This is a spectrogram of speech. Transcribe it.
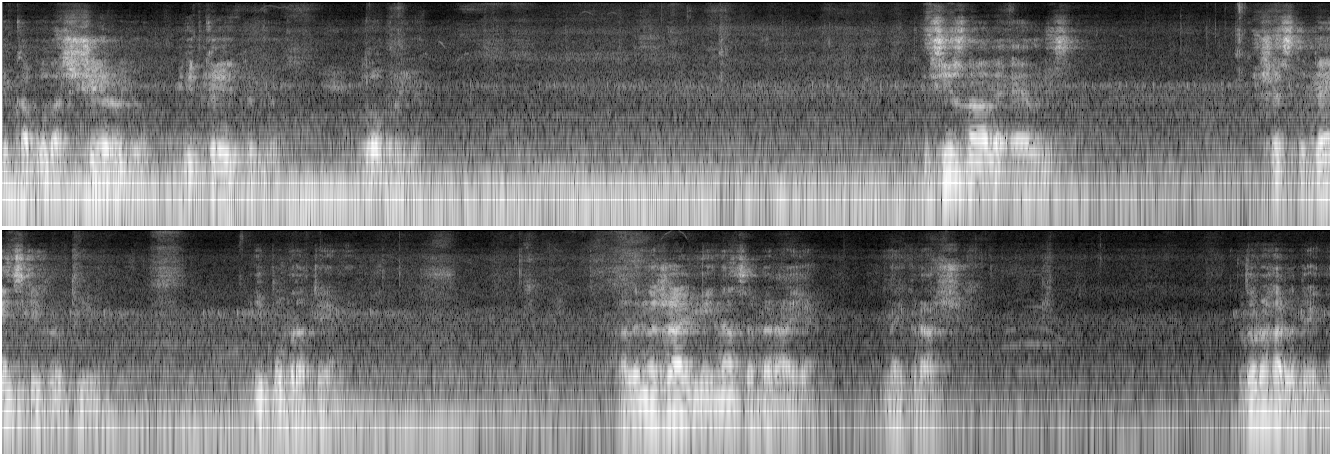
яка була щирою, відкритою, доброю. Всі знали Елвіса ще студентських років і побратими. Але, на жаль, війна забирає найкращих. Дорога родина,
